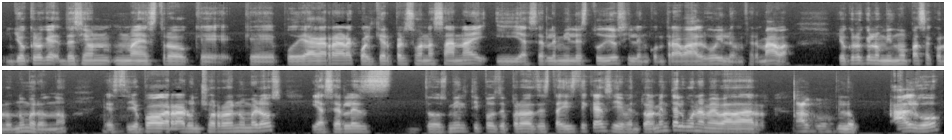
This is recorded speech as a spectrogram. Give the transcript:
yo creo que decía un, maestro que, que, podía agarrar a cualquier persona sana y, hacerle mil estudios y le encontraba algo y lo enfermaba. Yo creo que lo mismo pasa con los números, ¿no? Este, yo puedo agarrar un chorro de números y hacerles dos mil tipos de pruebas de estadísticas y eventualmente alguna me va a dar algo, algo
